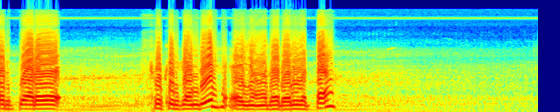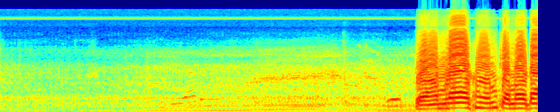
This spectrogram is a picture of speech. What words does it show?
এরপরে ফকিরকান্দি, এই যে আমাদের রেলগেটটা তো আমরা এখন ক্যামেরাটা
